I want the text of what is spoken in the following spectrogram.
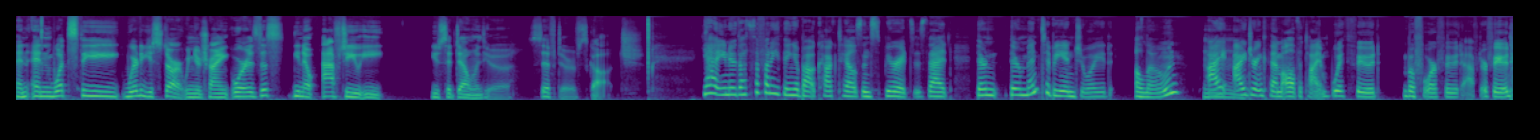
And and what's the where do you start when you're trying or is this, you know, after you eat, you sit down with your sifter of scotch? Yeah, you know that's the funny thing about cocktails and spirits is that they're they're meant to be enjoyed alone. I mm. I drink them all the time with food, before food, after food.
